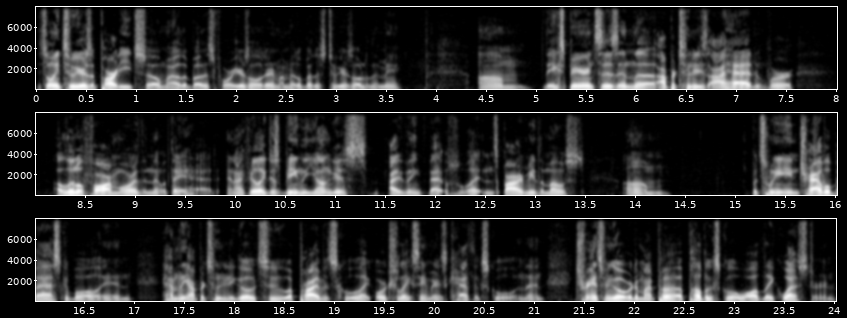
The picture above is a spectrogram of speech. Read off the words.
it's only two years apart each. So my other brother's four years older, and my middle brother's two years older than me. Um, the experiences and the opportunities I had were a little far more than what they had, and I feel like just being the youngest, I think that's what inspired me the most. Um, between travel basketball and having the opportunity to go to a private school like Orchard Lake St. Mary's Catholic School, and then transferring over to my public school, Walled Lake Western,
